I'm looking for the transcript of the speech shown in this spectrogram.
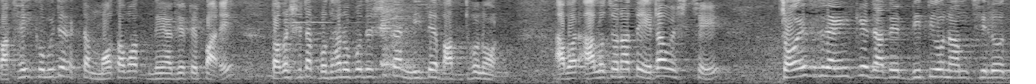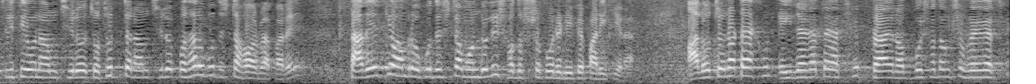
বাছাই কমিটির একটা মতামত নেওয়া যেতে পারে, তবে সেটা প্রধান উপদেষ্টা নিতে বাধ্য নন। আবার আলোচনাতে এটাও এসছে চয়েস র্যাঙ্কে যাদের দ্বিতীয় নাম ছিল, তৃতীয় নাম ছিল, চতুর্থ নাম ছিল, প্রধান উপদেষ্টা হওয়ার ব্যাপারে, তাদেরকেও আমরা উপদেষ্টা মণ্ডলীর সদস্য করে নিতে পারি কিনা। আলোচনাটা এখন এই জায়গাতে আছে, প্রায় নব্বই শতাংশ হয়ে গেছে।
